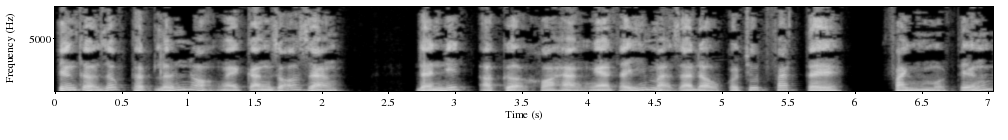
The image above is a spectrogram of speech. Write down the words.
Tiếng thở dốc thật lớn nọ ngày càng rõ ràng. Dennis ở cửa kho hàng nghe thấy mà ra đầu có chút phát tê, phanh một tiếng.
